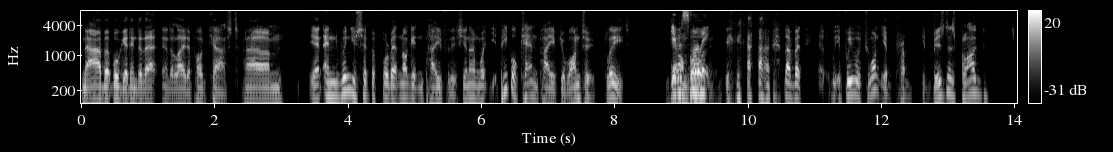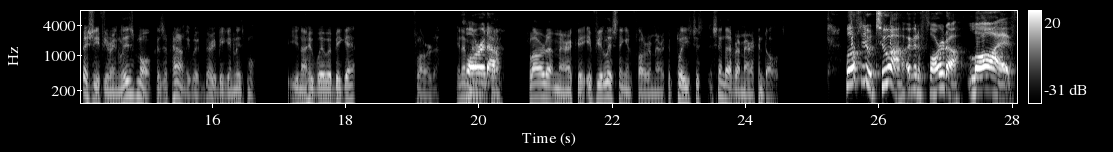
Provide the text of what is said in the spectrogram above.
Nah, but we'll get into that in a later podcast. Um, yeah, and when you said before about not getting paid for this, you know what? People can pay if you want to. Please get Give on us board. no, but if we if you want your your business plugged, especially if you're in Lismore, because apparently we're very big in Lismore. You know who where we're big at? Florida. In Florida. America. Florida, America. If you're listening in Florida, America, please just send over American dollars. We'll have to do a tour over to Florida live.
